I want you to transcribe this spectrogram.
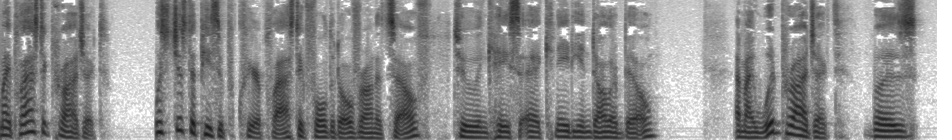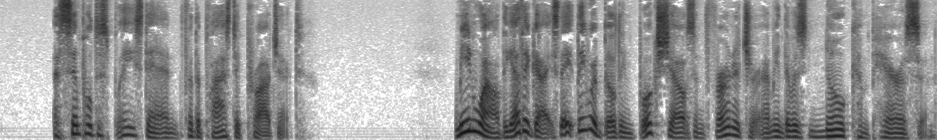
my plastic project was just a piece of clear plastic folded over on itself to encase a Canadian dollar bill. And my wood project was a simple display stand for the plastic project. Meanwhile, the other guys, they, they were building bookshelves and furniture. I mean, there was no comparison.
